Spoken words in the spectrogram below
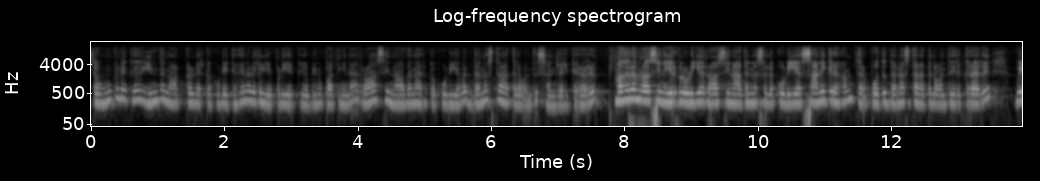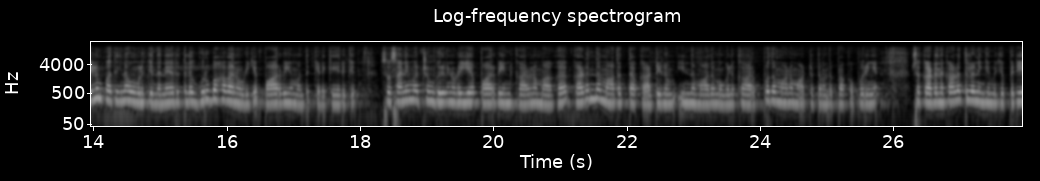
ஸோ உங்களுக்கு இந்த நாட்களில் இருக்கக்கூடிய கிரகநிலைகள் எப்படி இருக்குது அப்படின்னு பார்த்தீங்கன்னா ராசிநாதனாக இருக்கக்கூடியவர் தனுஸ்தானத்தில் வந்து சஞ்சரிக்கிறாரு. மகரம் ராசி நேர்களுடைய ராசிநாதன்னு சொல்லக்கூடிய சனி கிரகம் தற்போது தனஸ்தானத்தில் வந்து இருக்கிறாரு. மேலும் பார்த்தீங்கன்னா உங்களுக்கு இந்த நேரத்தில் குரு பகவானுடைய பார்வையும் வந்து கிடைக்க இருக்குது ஸோ சனி மற்றும் குருவினுடைய பார்வையின் காரணமாக கடந்த மாதத்தை காட்டிலும் இந்த மாதம் உங்களுக்கு அற்புதமான மாற்றத்தை வந்து பார்க்க போகிறீங்க ஸோ கடந்த காலத்தில் நீங்கள் மிகப்பெரிய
